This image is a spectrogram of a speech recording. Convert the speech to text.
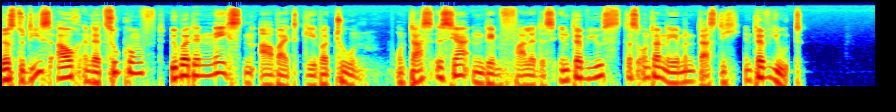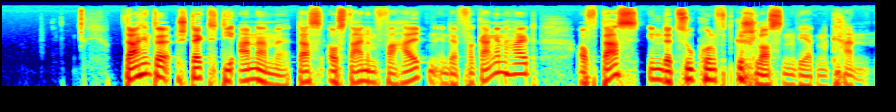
wirst du dies auch in der Zukunft über den nächsten Arbeitgeber tun. Und das ist ja in dem Falle des Interviews das Unternehmen, das dich interviewt. Dahinter steckt die Annahme, dass aus deinem Verhalten in der Vergangenheit auf das in der Zukunft geschlossen werden kann.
